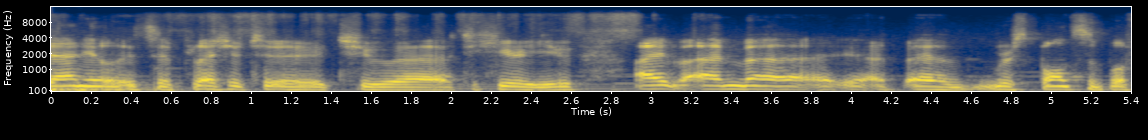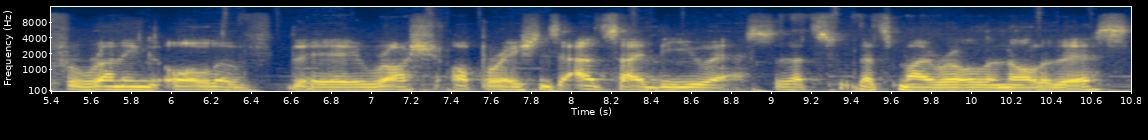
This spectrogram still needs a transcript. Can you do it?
Daniel, it's a pleasure to to uh, to hear you. I'm, I'm uh, uh, responsible for running all of the Roche operations outside the US, so that's that's my role in all of this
